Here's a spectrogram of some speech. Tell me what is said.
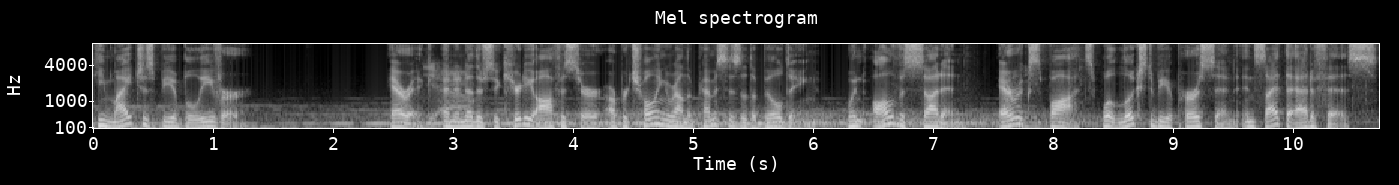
he might just be a believer. Eric and another security officer are patrolling around the premises of the building when all of a sudden, Eric spots what looks to be a person inside the edifice.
